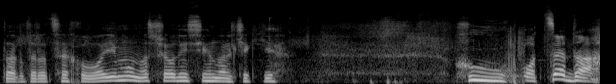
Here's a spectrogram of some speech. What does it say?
Так, зараз це ховаємо, у нас ще один сигнальчик є. Ху, оце да!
